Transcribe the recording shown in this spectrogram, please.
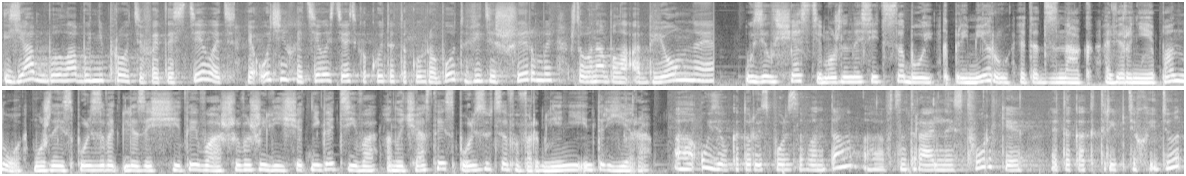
Я была бы не против это сделать. Я очень хотела сделать какую-то такую работу в виде ширмы, чтобы она была объемная, Узел счастья можно носить с собой. К примеру, этот знак, а вернее панно, можно использовать для защиты вашего жилища от негатива. Оно часто используется в оформлении интерьера. А узел, который использован там, э, в центральной створке, это как триптих идет,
